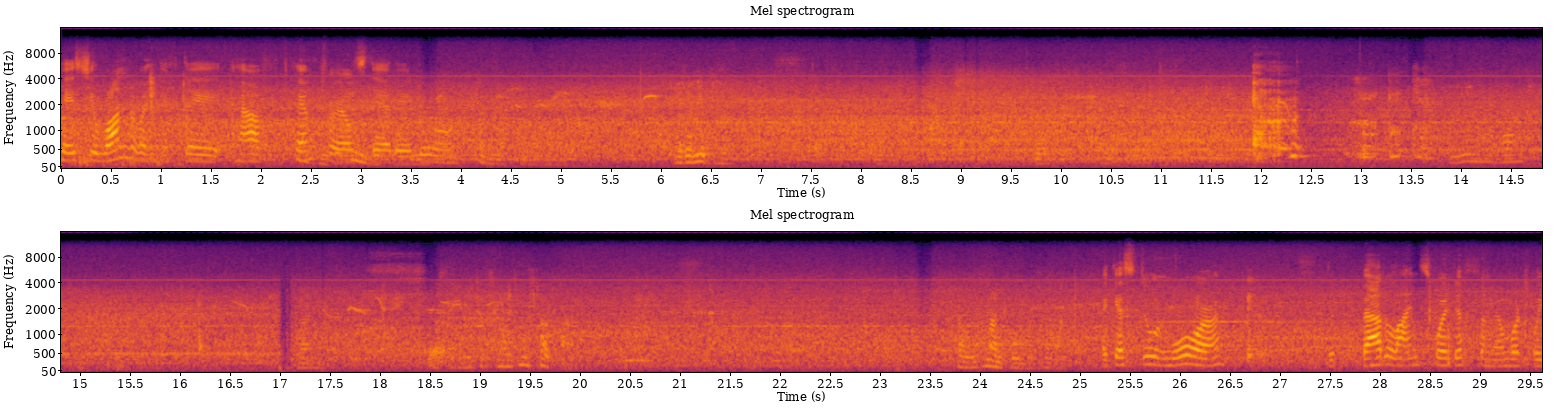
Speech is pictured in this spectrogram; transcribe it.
case you're wondering if they have chemtrails there, they do. I guess during war, battle lines were different than what we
